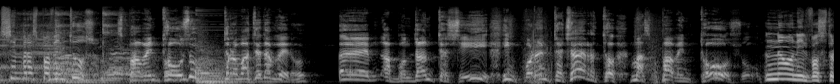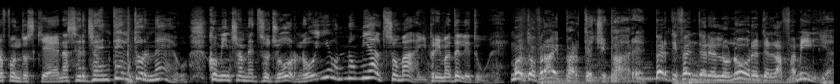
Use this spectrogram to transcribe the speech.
Sembra spaventoso. Spaventoso? Trovate davvero? Eh, abbondante sì, imponente certo, ma spaventoso. Non il vostro fondoschiena, sergente, è il torneo. Comincia a mezzogiorno. Io non mi alzo mai prima delle due. Ma dovrai partecipare per difendere l'onore della famiglia.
